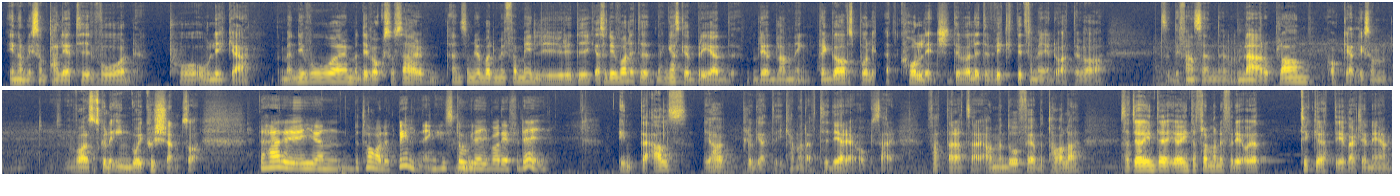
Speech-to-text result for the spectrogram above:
inom liksom palliativ vård på olika med nivåer, men det var också så här, en som jobbade med familjejuridik. Alltså det var lite, en ganska bred, bred blandning. Den gavs på ett college. Det var lite viktigt för mig ändå att det var, det fanns en läroplan och att liksom vad som skulle ingå i kursen. Så. Det här är ju en betalutbildning. Hur stor Mm. grej var det för dig? Inte alls. Jag har pluggat i Kanada tidigare och så här, fattar att så här, ja, men då får jag betala. Så att jag, är inte, jag är inte främmande för det och jag tycker att det verkligen är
